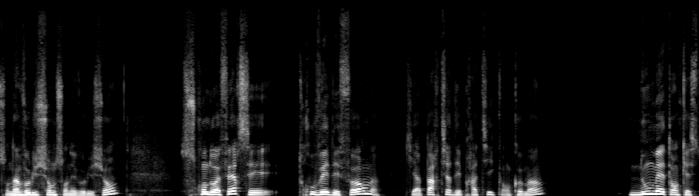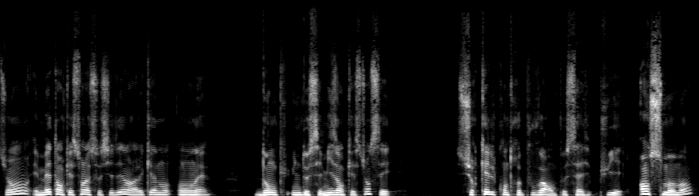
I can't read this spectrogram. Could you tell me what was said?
son involution, de son évolution, ce qu'on doit faire, c'est trouver des formes qui, à partir des pratiques en commun, nous mettent en question et mettent en question la société dans laquelle on est. Donc, une de ces mises en question, c'est sur quel contre-pouvoir on peut s'appuyer en ce moment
